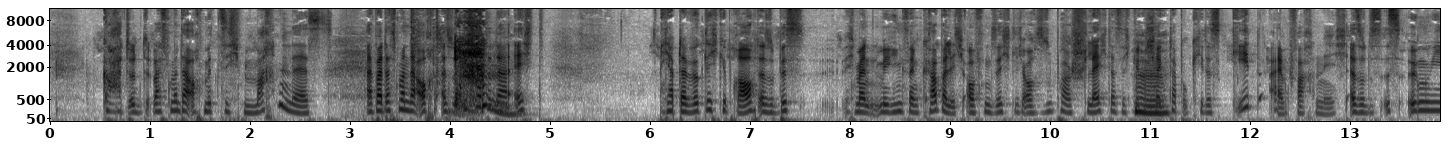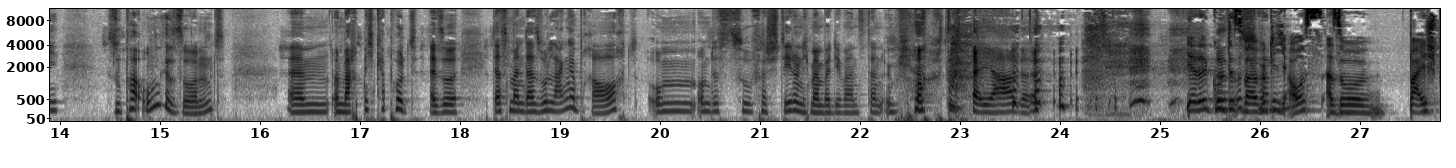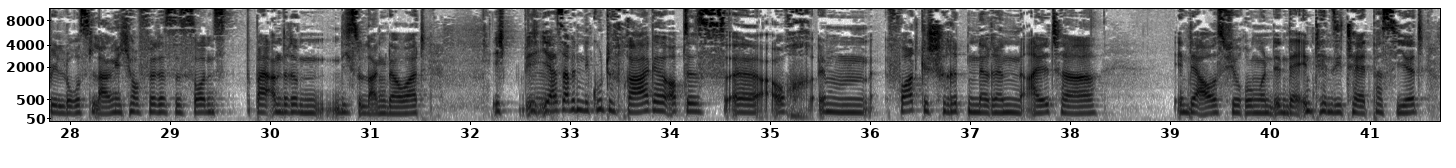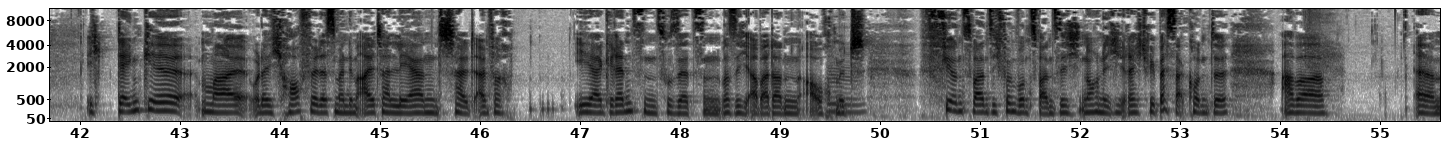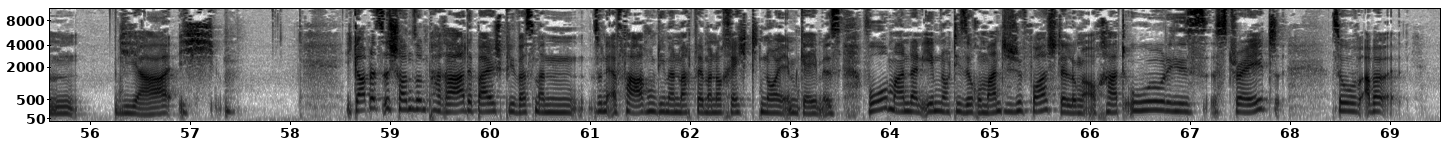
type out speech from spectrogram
Gott, und was man da auch mit sich machen lässt. Aber dass man da auch, also ich hatte da echt, ich habe da wirklich gebraucht, also bis, ich meine, mir ging es dann körperlich offensichtlich auch super schlecht, dass ich gecheckt habe, okay, das geht einfach nicht. Also das ist irgendwie super ungesund ähm, und macht mich kaputt. Also, dass man da so lange braucht, um, um das zu verstehen. Und ich meine, bei dir waren es dann irgendwie auch drei Jahre. Ja, gut, Das das, war schon- wirklich aus, also beispiellos lang. Ich hoffe, dass es sonst bei anderen nicht so lang dauert. Ich, ich, ja, ist aber eine gute Frage, ob das äh, auch im fortgeschritteneren Alter in der Ausführung und in der Intensität passiert. Ich denke mal oder ich hoffe, dass man im Alter lernt, halt einfach eher Grenzen zu setzen, was ich aber dann auch mit 24, 25 noch nicht recht viel besser konnte. Aber ähm, ja, ich ich glaube, das ist schon so ein Paradebeispiel, was man, so eine Erfahrung, die man macht, wenn man noch recht neu im Game ist. Wo man dann eben noch diese romantische Vorstellung auch hat, uh, dieses straight, so, aber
